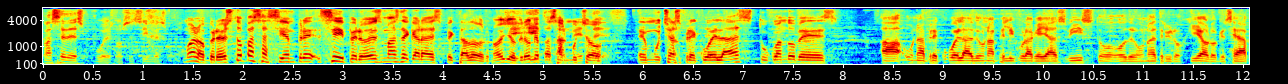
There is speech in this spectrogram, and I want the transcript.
pase después, no sé si me. Bueno, pero esto pasa siempre, sí, pero es más de cara de espectador, ¿no? Yo Sí, creo que pasa totalmente. mucho en muchas precuelas. Tú cuando ves a una precuela de una película que ya has visto o de una trilogía o lo que sea,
